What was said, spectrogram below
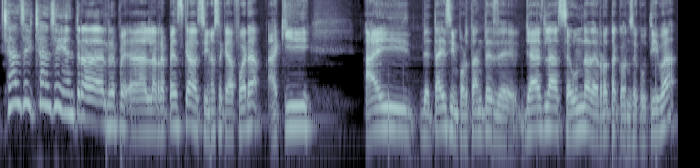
chance y chance y entra a la repesca si no se queda fuera. Aquí hay detalles importantes de. Ya es la segunda derrota consecutiva.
